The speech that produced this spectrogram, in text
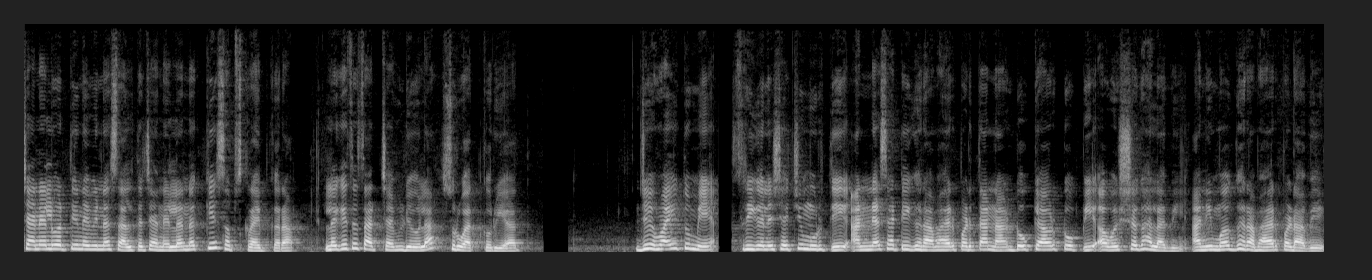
चॅनेलवरती नवीन असाल तर चॅनेलला नक्की सबस्क्राईब करा. लगेचच आजच्या व्हिडिओला सुरुवात करूयात. जेव्हाही तुम्ही श्री गणेशाची मूर्ती आणण्यासाठी घराबाहेर पडताना डोक्यावर टोपी अवश्य घालावी आणि मग घराबाहेर पडावे.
